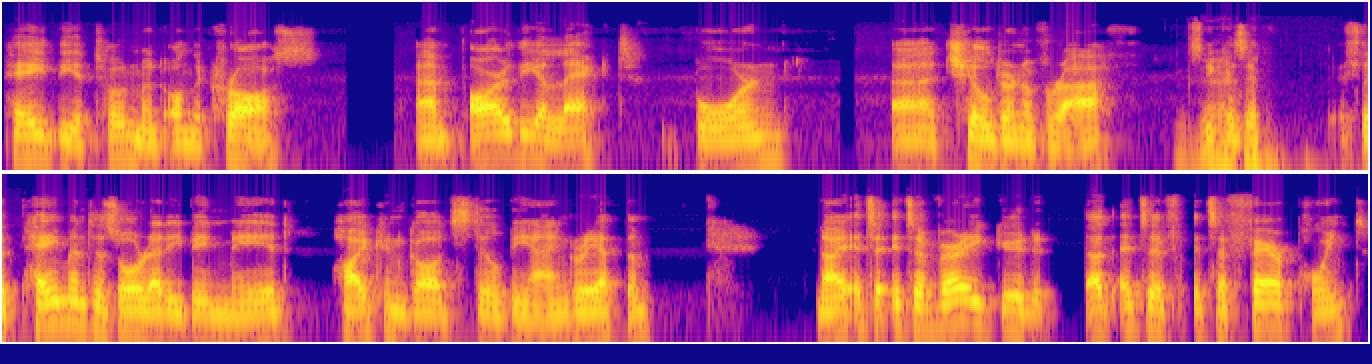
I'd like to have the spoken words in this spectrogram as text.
paid the atonement on the cross, um, are the elect born uh, children of wrath? Exactly. Because if, if the payment has already been made, how can God still be angry at them? Now it's a, it's a very good uh, it's a it's a fair point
